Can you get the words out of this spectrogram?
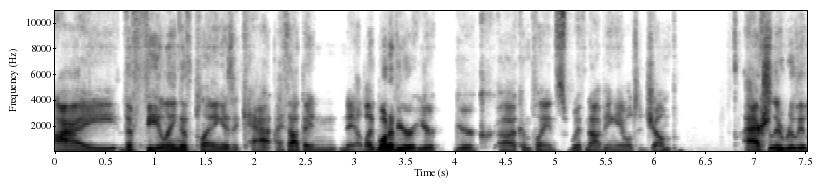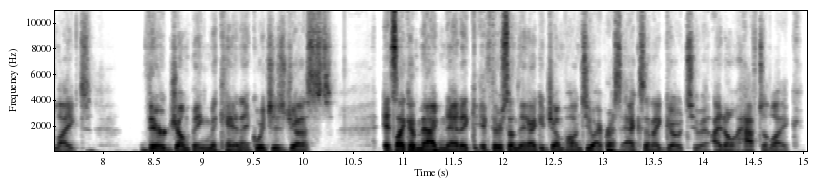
I the feeling of playing as a cat, I thought they nailed. Like one of your your your uh, complaints with not being able to jump, I actually really liked their jumping mechanic, which is just it's like a magnetic. If there's something I could jump onto, I press X and I go to it. I don't have to like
